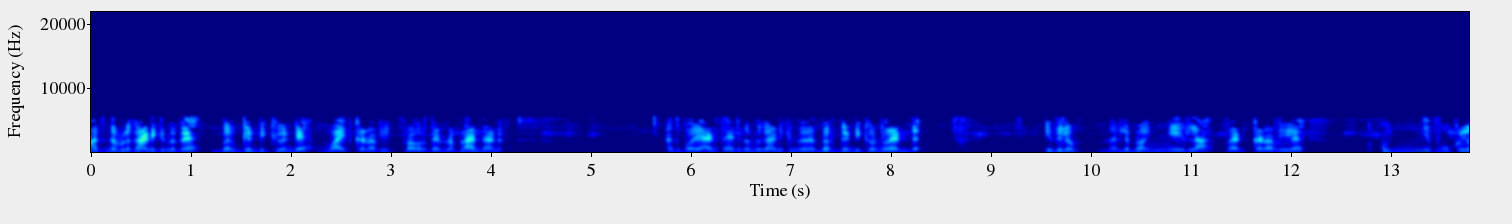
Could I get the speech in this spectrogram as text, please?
ആദ്യം നമ്മൾ കാണിക്കുന്നത് ബെർഗണ്ടിക്യൂന്റെ വൈറ്റ് കളറിൽ ഫ്ലവർ തരുന്ന പ്ലാന്റ് ആണ്. അതുപോലെ അടുത്തായിട്ട് നമ്മൾ കാണിക്കുന്നത് ബർഗണ്ടിക്യൂൺ റെഡ്. ഇതിലും നല്ല ഭംഗിയുള്ള റെഡ് കളറിൽ കുഞ്ഞു പൂക്കൾ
